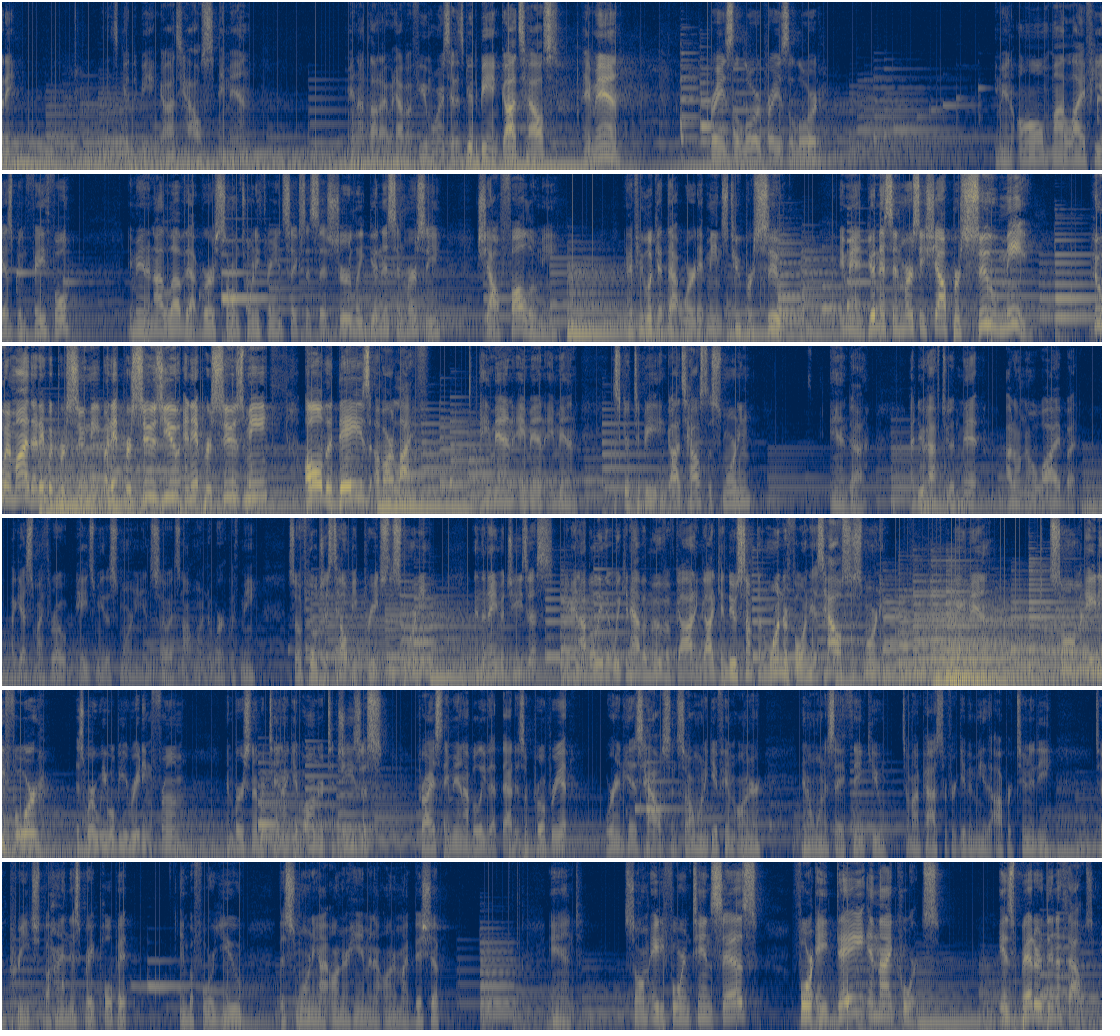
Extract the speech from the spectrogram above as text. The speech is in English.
everybody. It's good to be in God's house. Amen. Man, I thought I would have a few more. I said it's good to be in God's house. Amen. Praise the Lord. Praise the Lord. Amen. All my life, He has been faithful. Amen. And I love that verse, Psalm 23 and 6, that says, Surely goodness and mercy shall follow me. And if you look at that word, it means to pursue. Amen. Goodness and mercy shall pursue me. Who am I that it would pursue me? But it pursues you and it pursues me all the days of our life. Amen, amen, amen. It's good to be in God's house this morning. And uh, I do have to admit, I don't know why, but I guess my throat hates me this morning, and so it's not wanting to work with me. So if you'll just help me preach this morning in the name of Jesus, amen. I believe that we can have a move of God and God can do something wonderful in His house this morning. Amen. Psalm 84 is where we will be reading from. In verse number 10, I give honor to Jesus Christ. Amen. I believe that that is appropriate. We're in his house, and so I want to give him honor. And I want to say thank you to my pastor for giving me the opportunity to preach behind this great pulpit. And before you this morning, I honor him and I honor my bishop. And Psalm 84 and 10 says, For a day in thy courts is better than a thousand.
